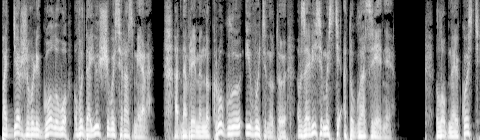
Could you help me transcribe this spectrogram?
поддерживали голову выдающегося размера, одновременно круглую и вытянутую, в зависимости от угла зрения. Лобная кость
